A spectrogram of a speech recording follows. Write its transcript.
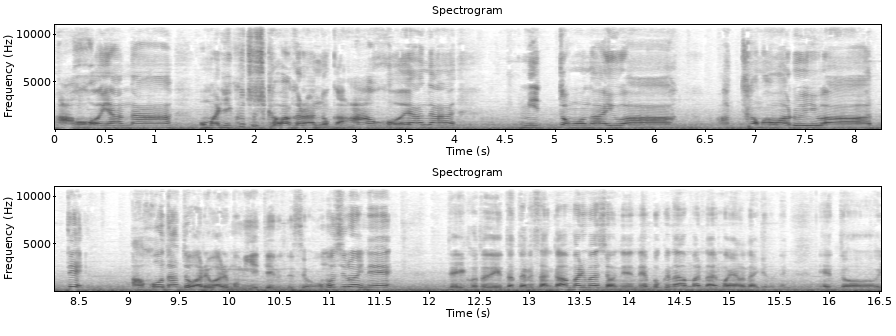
アホやなお前理屈しかわからんのか。アホやなみっともないわ頭悪いわってアホだと我々も見えているんですよ。面白いね。ということで、歌ったねさん頑張りましょうね。ね、僕のあんまり何もやらないけどね。えっ、と、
